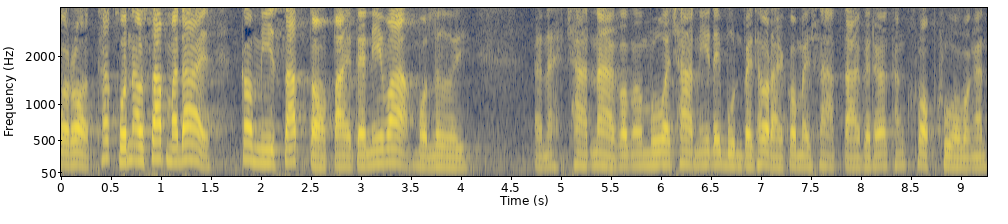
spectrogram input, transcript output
ก็รอด ถ้าขนเอาทรัพย์มาได้ ก็มีทรัพย์ต่อไป แต่นี้ว่าหมดเลย นะชาติหน้าก็ไม่รู้ว่าชาตินี้ได้บุญไปเท่าไหร่ก็ไม่ทราบตายไปแล้วทั้งครอบครัวว่างั้น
